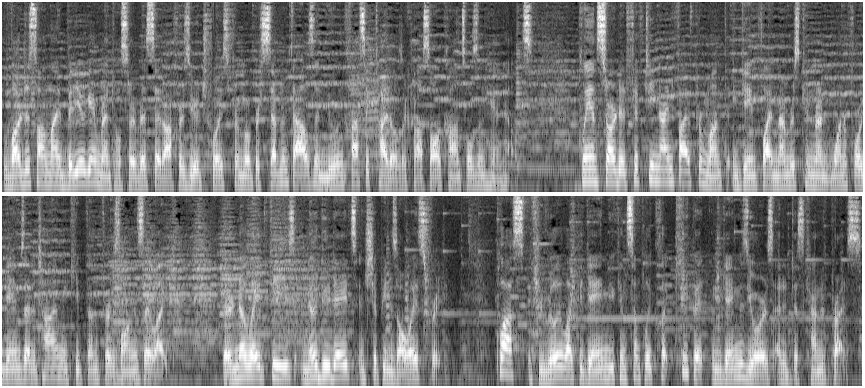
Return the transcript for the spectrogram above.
the largest online video game rental service that offers you a choice from over 7,000 new and classic titles across all consoles and handhelds. Plans start at $15.95 per month, and Gamefly members can rent one to four games at a time and keep them for as long as they like. There are no late fees, no due dates, and shipping is always free. Plus, if you really like the game, you can simply click Keep It and the game is yours at a discounted price.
